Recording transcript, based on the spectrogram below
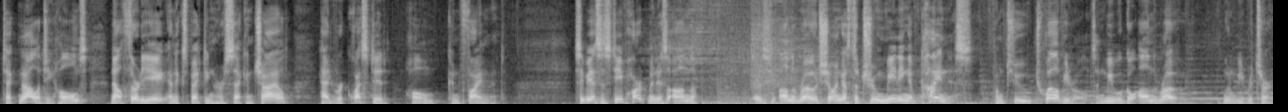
technology. Holmes, now 38 and expecting her second child, had requested home confinement. CBS's Steve Hartman is on the, is on the road showing us the true meaning of kindness from two 12 year olds, and we will go on the road when we return.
